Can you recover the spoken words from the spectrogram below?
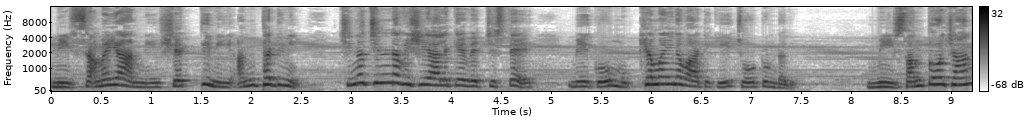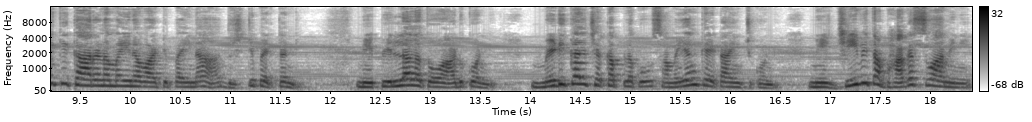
మీ సమయాన్ని శక్తిని అంతటిని చిన్న చిన్న విషయాలకే వెచ్చిస్తే మీకు ముఖ్యమైన వాటికి చోటుండదు. మీ సంతోషానికి కారణమైన వాటిపైన దృష్టి పెట్టండి. మీ పిల్లలతో ఆడుకోండి. మెడికల్ చెకప్లకు సమయం కేటాయించుకోండి. మీ జీవిత భాగస్వామిని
